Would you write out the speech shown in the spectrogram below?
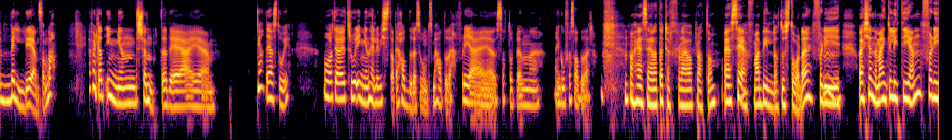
veldig ensom, da. Jeg følte at ingen skjønte det jeg, eh, ja, det jeg sto i. Og at jeg tror ingen heller visste at jeg hadde det så vondt som jeg hadde det. Fordi jeg satte opp en, en god fasade der. jeg ser at det er tøft for deg å prate om. Og jeg ser for meg bildet at du står der. Fordi, mm. Og jeg kjenner meg egentlig litt igjen, fordi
